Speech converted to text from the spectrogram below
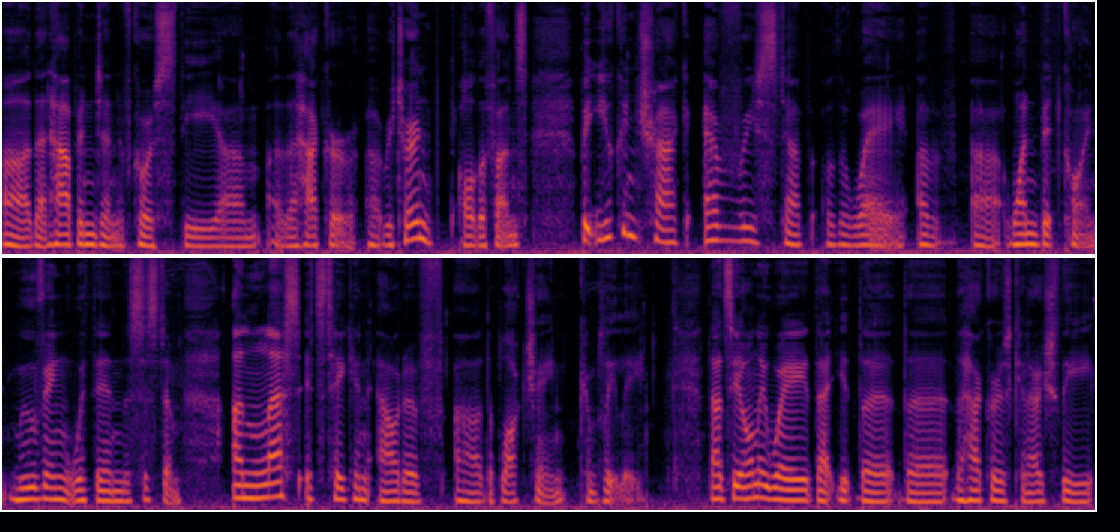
uh, that happened, and of course, the um, uh, the hacker uh, returned all the funds. But you can track every step of the way of uh, one Bitcoin moving within the system, unless it's taken out of uh, the blockchain completely. That's the only way that you, the, the the hackers can actually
